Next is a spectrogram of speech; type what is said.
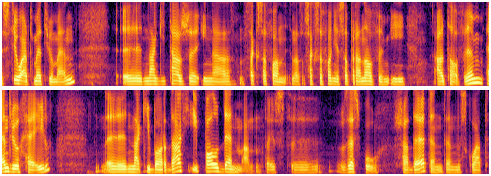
Stuart Matthew Mann na gitarze i na, saksofon, na saksofonie sopranowym i altowym, Andrew Hale na keyboardach i Paul Denman. To jest zespół Sade, ten, ten skład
